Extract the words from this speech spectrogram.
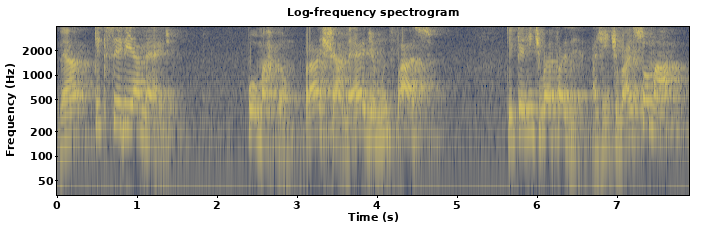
Né? O que, que seria a média? Pô, Marcão, para achar a média é muito fácil. O que, que a gente vai fazer? A gente vai somar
